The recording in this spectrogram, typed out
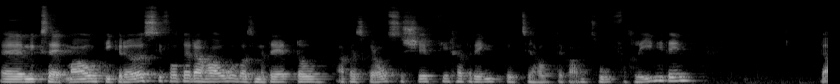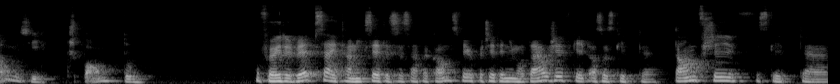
Äh, man sieht mal die Größe dieser Halle, was man dort auch ein grosses Schiff bringt. Dort sind halt ganz Haufen kleine drin. Ja, wir sind gespannt und auf eurer Website habe ich gesehen, dass es eben ganz viele verschiedene Modellschiffe gibt. Also es gibt äh, Dampfschiff, es gibt äh,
